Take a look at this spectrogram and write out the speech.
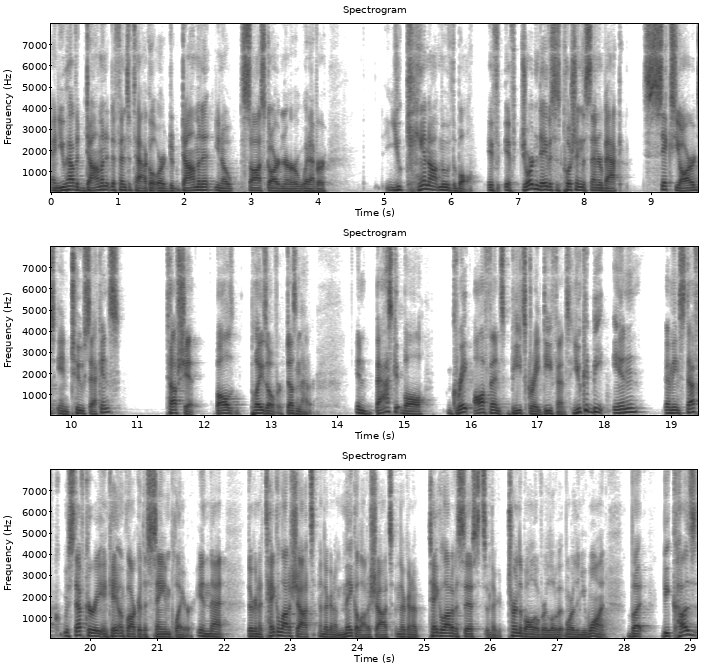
and you have a dominant defensive tackle or dominant you know Sauce Gardner or whatever, you cannot move the ball. If if Jordan Davis is pushing the center back six yards in two seconds, tough shit. Ball plays over, doesn't matter. In basketball, great offense beats great defense. You could be in. I mean, Steph Steph Curry and Caitlin Clark are the same player in that they're going to take a lot of shots and they're going to make a lot of shots and they're going to take a lot of assists and they're going to turn the ball over a little bit more than you want. But because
